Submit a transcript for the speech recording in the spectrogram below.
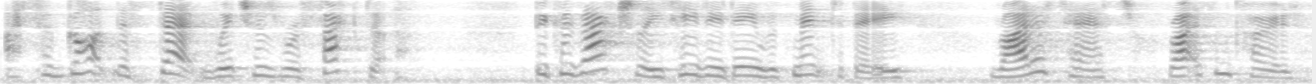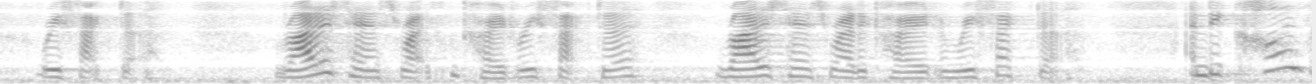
I forgot the step, which is refactor. Because actually, TDD was meant to be write a test, write some code, refactor. Write a test, write some code, refactor write a test, write a code, and refactor. And because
